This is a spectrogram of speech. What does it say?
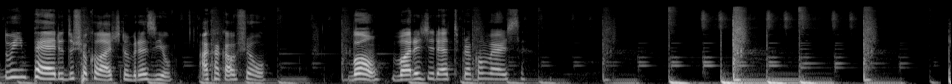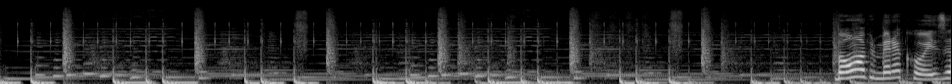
do Império do Chocolate no Brasil, a Cacau Show. Bom, bora direto pra conversa. Bom, a primeira coisa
